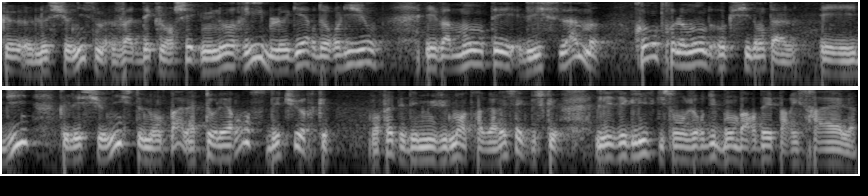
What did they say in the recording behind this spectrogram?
que le sionisme va déclencher une horrible guerre de religion et va monter l'islam contre le monde occidental. Et il dit que les sionistes n'ont pas la tolérance des Turcs en fait, et des musulmans à travers les siècles, puisque les églises qui sont aujourd'hui bombardées par Israël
